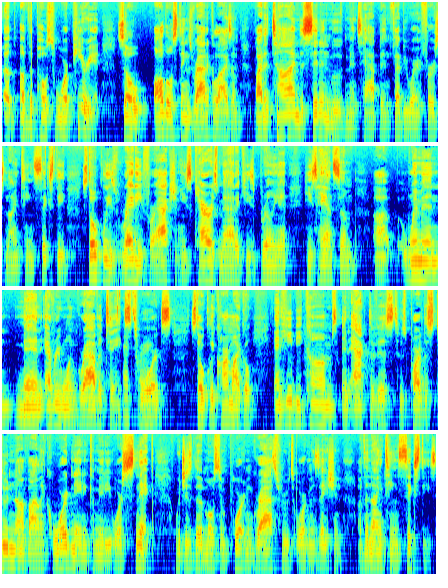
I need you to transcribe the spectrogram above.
of, of the post-war period. So all those things radicalize him. By the time the sit-in movements happen, February 1st, 1960, Stokely's ready for action. He's charismatic, he's brilliant, he's handsome. Uh, women, men, everyone gravitates That's towards right. Stokely Carmichael, and he becomes an activist who's part of the Student Nonviolent Coordinating Committee, or SNCC, which is the most important grassroots organization of the 1960s.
